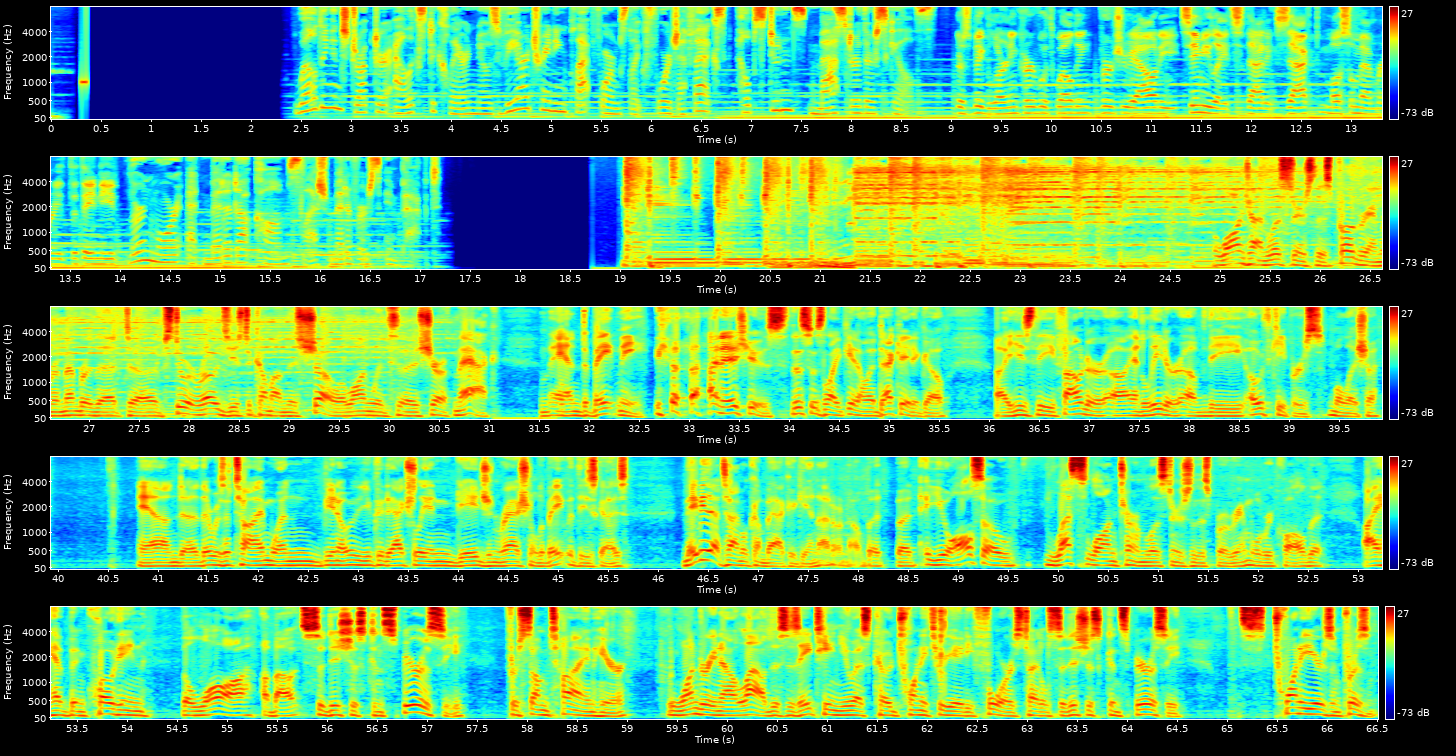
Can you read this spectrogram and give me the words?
Welding instructor Alex DeClaire knows VR training platforms like Forge FX help students master their skills. There's a big learning curve with welding. Virtual reality simulates that exact muscle memory that they need. Learn more at meta.com slash metaverse impact. Longtime listeners to this program remember that uh, Stewart Rhodes used to come on this show along with uh, Sheriff Mack and debate me on issues. This was like, you know, a decade ago. Uh, he's the founder uh, and leader of the Oath Keepers militia. And uh, there was a time when, you know, you could actually engage in rational debate with these guys. Maybe that time will come back again. I don't know. But, but you also, less long term listeners of this program will recall that I have been quoting the law about seditious conspiracy for some time here wondering out loud. This is 18 U.S. Code 2384. It's titled Seditious Conspiracy. It's 20 years in prison.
